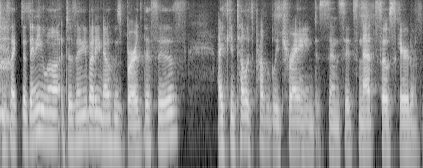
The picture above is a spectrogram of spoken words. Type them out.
She's like does anyone does anybody know whose bird this is? I can tell it's probably trained since it's not so scared of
